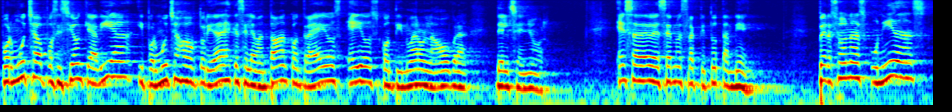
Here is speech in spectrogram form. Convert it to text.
Por mucha oposición que había y por muchas autoridades que se levantaban contra ellos, ellos continuaron la obra del Señor. Esa debe ser nuestra actitud también. Personas unidas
